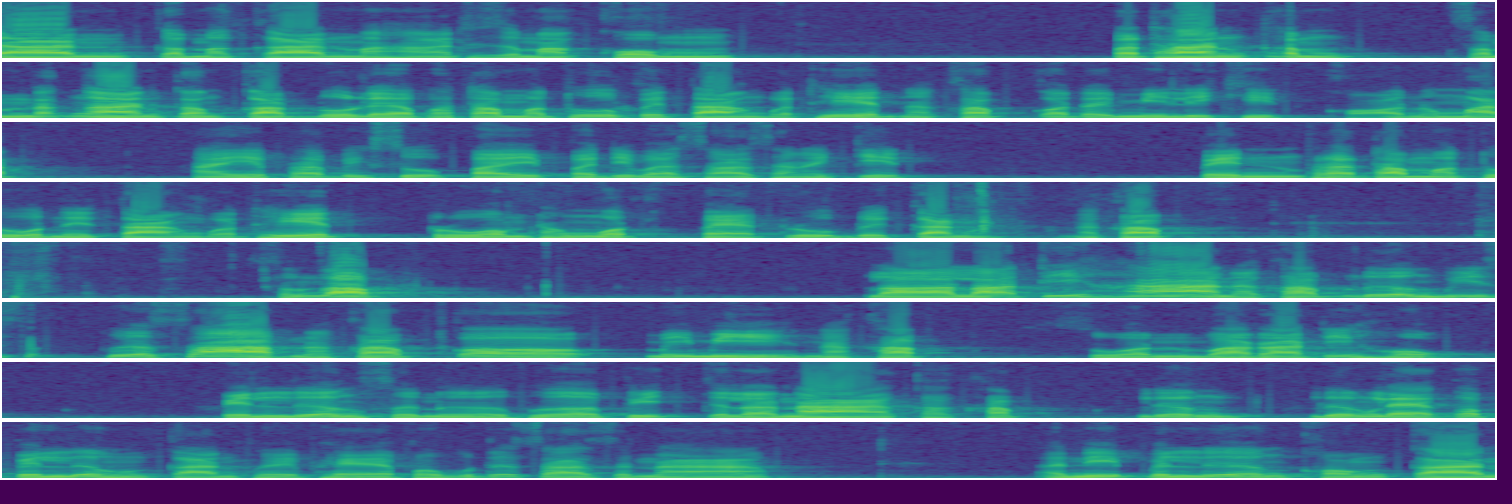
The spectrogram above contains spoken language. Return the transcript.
จารย์ กรรมการมหาเทศสมาคม ประธานกำสำนักงานกำกับดูแลพระธรรมทูตไปต่างประเทศนะครับ ก็ได้มีลิขิตขออนุมัติ ให้พระภิกษุไปปฏิบัติศาสนกิจ เป็นพระธรรมทูตในต่างประเทศรวมทั้งหมด 8 รูปด้วยกันนะครับสำหรับลาระที่5นะครับเรื่องเพื่อทราบนะครับก็ไม่มีนะครับ ส่วนวาระที่ 6 เป็นเรื่องเสนอเพื่อพิจารณาครับ เรื่องเรื่องแรกก็เป็นเรื่องของการเผยแผ่พระพุทธศาสนา อันนี้เป็นเรื่องของการ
